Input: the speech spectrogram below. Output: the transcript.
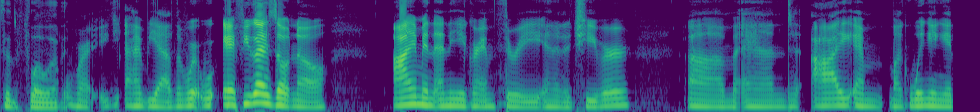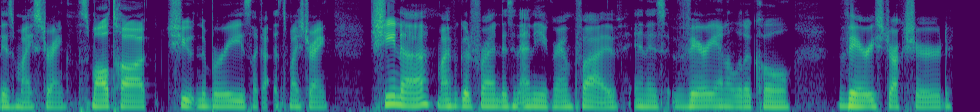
to the flow of it. Right. Um, yeah. The, if you guys don't know, I'm an Enneagram 3 and an achiever. Um, and I am like winging it is my strength. Small talk, shooting the breeze, like it's my strength. Sheena, my good friend, is an Enneagram 5 and is very analytical, very structured.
